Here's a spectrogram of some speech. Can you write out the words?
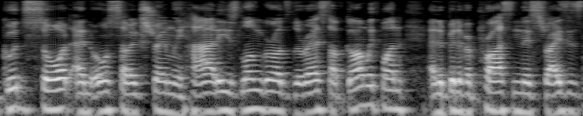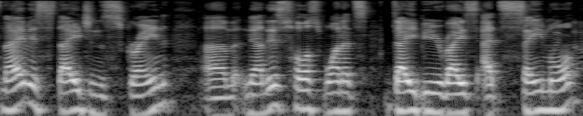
Good Sort and also Extremely Hardies. Longer odds the rest. I've gone with one at a bit of a price in this race. Its name is Stage and Screen. Um, now this horse won its debut race at Seymour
